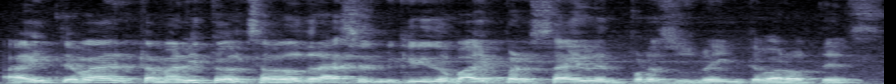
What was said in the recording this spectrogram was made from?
Ahí te va el tamalito del sábado. Gracias, mi querido Viper Silent, por esos 20 barotes.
